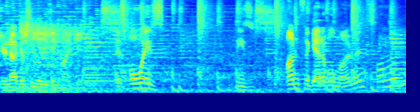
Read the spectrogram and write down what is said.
you're not gonna see anything like it. There's always these unforgettable moments from them,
